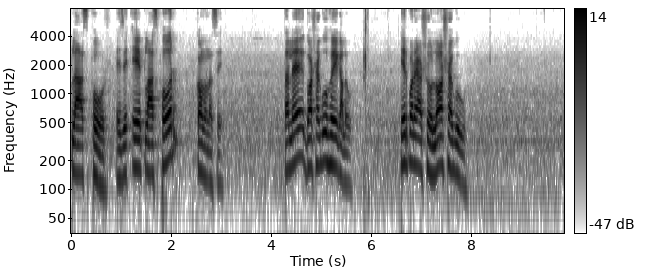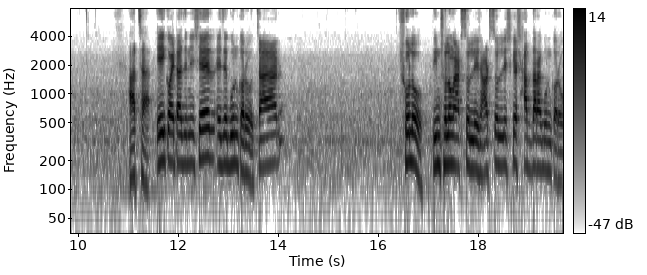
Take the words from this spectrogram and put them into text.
প্লাস ফোর এই যে এ প্লাস ফোর কমন আছে। তাহলে গসাগু হয়ে গেল। এরপরে আসো, লসাগু। আচ্ছা এই কয়টা জিনিসের, এই যে গুণ করো, চার, ষোলো, তিন ষোলো আটচল্লিশ, আটচল্লিশকে সাত দ্বারা গুণ করো।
